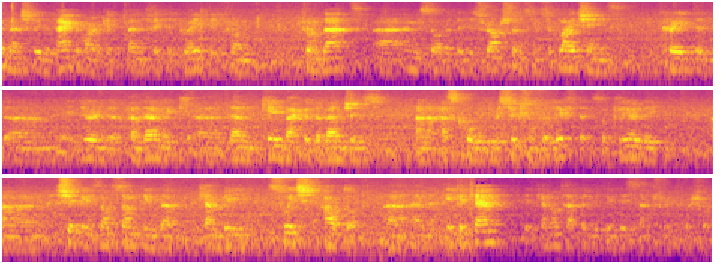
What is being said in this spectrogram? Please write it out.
eventually the tanker market benefited greatly from, from that. Uh, and we saw that the disruptions in supply chains created um, during the pandemic uh, then came back with a vengeance uh, as COVID restrictions were lifted. So clearly, uh, shipping is not something that can be switched out of. Uh, and if it can, it cannot happen within this century for sure.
